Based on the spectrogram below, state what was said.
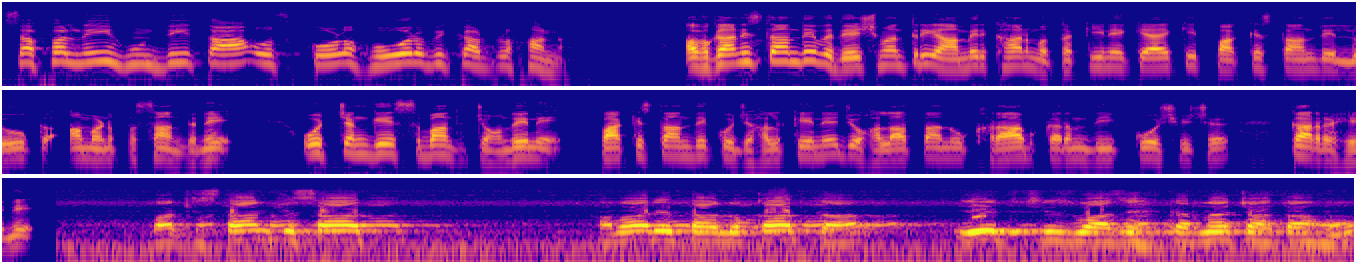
ਸਫਲ ਨਹੀਂ ਹੁੰਦੀ ਤਾਂ ਉਸ ਕੋਲ ਹੋਰ ਵਿਕਲਪ ਹਨ। ਅਫਗਾਨਿਸਤਾਨ ਦੇ ਵਿਦੇਸ਼ ਮੰਤਰੀ ਆਮਿਰ ਖਾਨ ਮੁਤੱਕੀ ਨੇ ਕਿਹਾ ਕਿ ਪਾਕਿਸਤਾਨ ਦੇ ਲੋਕ ਅਮਨ ਪਸੰਦ ਨੇ। وہ چنگے ਸਬੰਧ ਚਾਹੁੰਦੇ ਨੇ। پاکستان ਦੇ کچھ ਹਲਕੇ نے جو ਹਾਲਾਤਾਂ ਨੂੰ ਖਰਾਬ ਕਰਨ ਦੀ ਕੋਸ਼ਿਸ਼ ਕਰ ਰਹੇ ਨੇ। ਪਾਕਿਸਤਾਨ ਕੇ ਸਾਥ ہمارے تعلقات کا ایک چیز واضح کرنا چاہتا ہوں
